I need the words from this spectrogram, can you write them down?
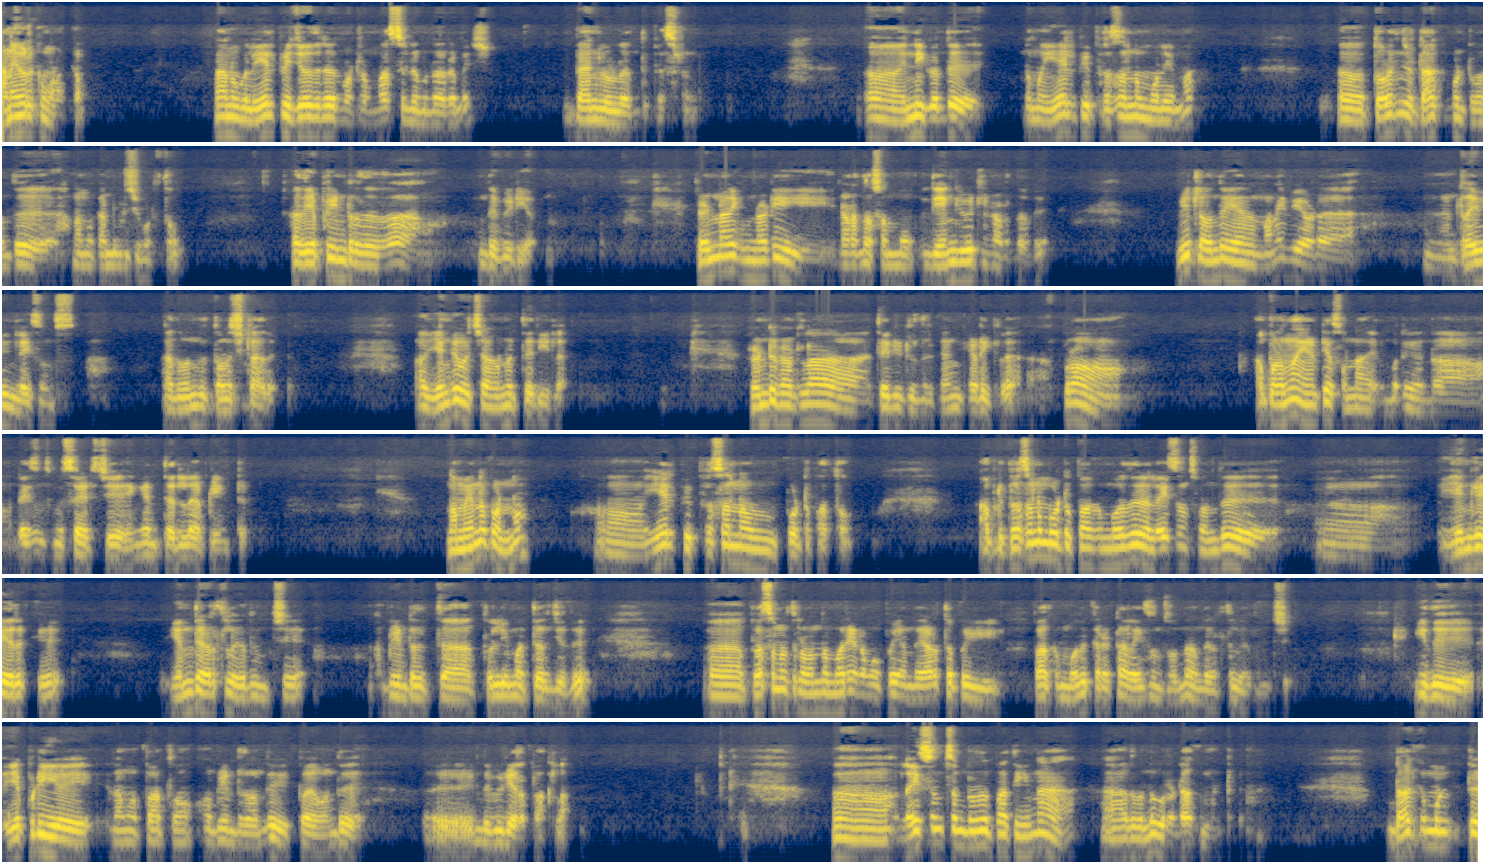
அனைவருக்கும் வணக்கம். நான் உங்கள் ஏல்பி ஜோதிடர் மற்றும் மாஸ்டர் நிபுணர் ரமேஷ். பெங்களூர்ல இருந்து பேசுறேன் இன்னைக்கு வந்து நம்ம ஏஎல்பி பிரசன்னம் மூலயமா தொலைஞ்ச டாக்குமெண்ட் வந்து நம்ம கண்டுபிடிச்சு கொடுத்தோம். அது எப்படின்றது தான் இந்த வீடியோ ரெண்டு நாளைக்கு முன்னாடி நடந்த சம்பவம். இது எங்கள் வீட்டில் நடந்தது. வீட்டில் வந்து என் மனைவியோட டிரைவிங் லைசன்ஸ் அது வந்து தொலைச்சிட்டாரு. அது எங்கே வச்சாங்கன்னு தெரியல. ரெண்டு நாட்லாம் தேடிட்டு இருந்திருக்காங்க கிடைக்கல. அப்புறம் அப்புறம் தான் என்கிட்டயே சொன்னாங்க இது மாதிரி லைசன்ஸ் மிஸ் ஆயிடுச்சு எங்கேன்னு தெரில அப்படின்ட்டு. நம்ம என்ன பண்ணோம்? ஏஎல்பி பிரசன்னம் போட்டு பார்த்தோம். அப்படி பிரசன்னம் போட்டு பார்க்கும்போது லைசன்ஸ் வந்து எங்கே இருக்குது எந்த இடத்துல இருந்துச்சு? அப்படின்றது த- துல்லியமாக தெரிஞ்சுது. பிரசன்னத்தில் வந்த மாதிரி நம்ம போய் அந்த இடத்த போய் பார்க்கும்போது கரெக்டாக லைசன்ஸ் வந்து அந்த இடத்துல இருந்துச்சு. இது எப்படி நம்ம பார்த்தோம் அப்படின்றது வந்து இப்போ வந்து இந்த வீடியோவில் பார்க்கலாம். லைசன்ஸ்ன்றது பார்த்தீங்கன்னா அது வந்து ஒரு டாக்குமெண்ட் டாக்குமெண்ட்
